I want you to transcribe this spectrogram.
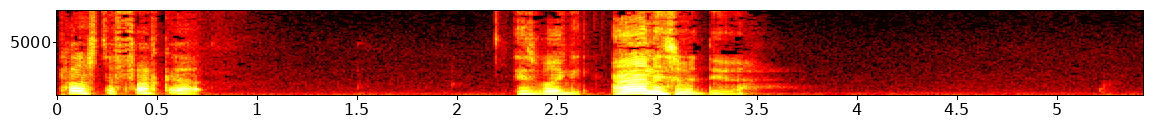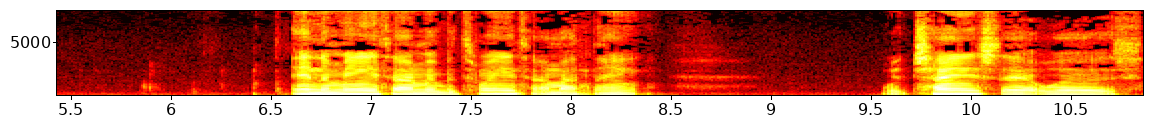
Post the fuck up. Is what Giannis would do in the meantime, in between time, I think what changed that was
